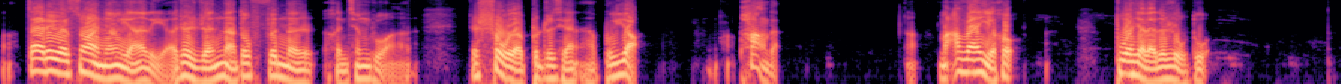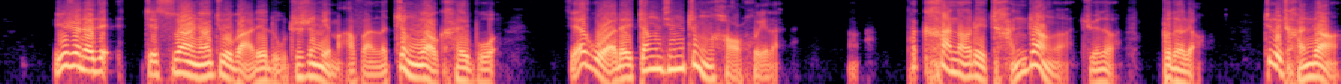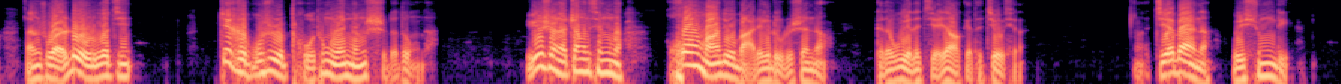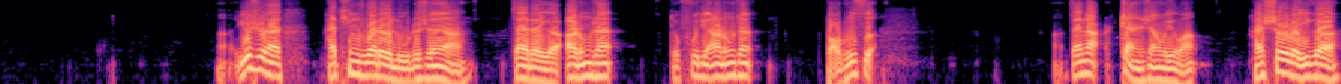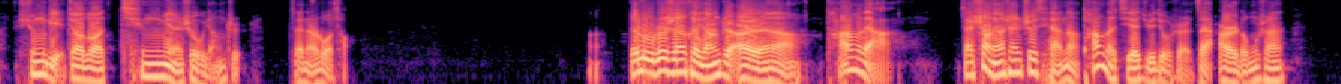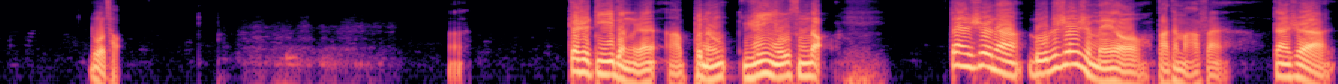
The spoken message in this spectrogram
啊？在这个孙二娘眼里啊，这人呢都分得很清楚啊，这瘦的不值钱啊，不要；胖的啊，麻烦以后剥下来的肉多。于是呢，这这孙二娘就把这鲁智深给麻烦了，正要开剥，结果这张青正好回来。他看到这禅杖啊，觉得不得了。这个禅杖，咱们说六十多斤，这可不是普通人能使得动的。于是呢，张青呢，慌忙就把这个鲁智深呢，给他喂了解药，给他救起来。啊，结拜呢为兄弟。啊，于是呢，还听说这鲁智深啊，在这个二龙山，就附近二龙山宝珠寺啊，在那儿占山为王。还收了一个兄弟，叫做青面兽杨志，在那儿落草。这鲁智深和杨志二人啊，他们俩在上梁山之前呢，他们的结局就是在二龙山落草。这是第一等人啊，不能云游僧道。但是呢，鲁智深是没有把他麻烦，但是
